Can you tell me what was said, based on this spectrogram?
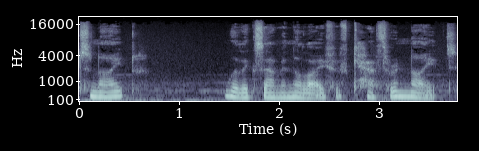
Tonight, we'll examine the life of Katherine Knight.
